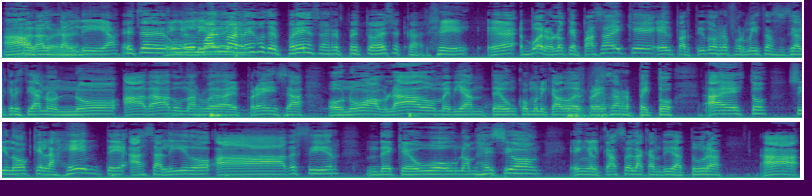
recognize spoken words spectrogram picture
Ah, a la bueno. alcaldía Este, hubo un mal de manejo de prensa respecto a ese caso. Sí, eh, bueno, lo que pasa es que el Partido Reformista Social Cristiano no ha dado una rueda de prensa o no ha hablado mediante un comunicado de prensa respecto a esto, sino que la gente ha salido a decir de que hubo una objeción en el caso de la candidatura a,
